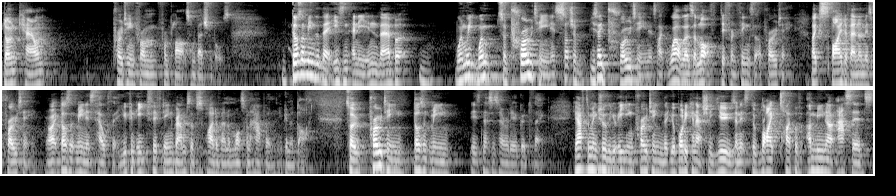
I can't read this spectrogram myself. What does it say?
don't count protein from, from plants and vegetables. doesn't mean that there isn't any in there, but when we when so protein is such a you say protein, it's like well, there's a lot of different things that are protein. Like spider venom is protein, right? Doesn't mean it's healthy. You can eat 15 grams of spider venom. What's going to happen? You're going to die. So protein doesn't mean it's necessarily a good thing. You have to make sure that you're eating protein that your body can actually use, and it's the right type of amino acids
